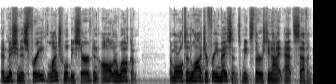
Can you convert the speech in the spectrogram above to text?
Admission is free, lunch will be served, and all are welcome. The Morrilton Lodge of Freemasons meets Thursday night at 7.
